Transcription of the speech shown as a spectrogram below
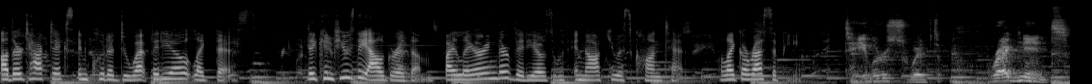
Other tactics include a duet video like this. They confuse the algorithm by layering their videos with innocuous content, like a recipe. Taylor Swift pregnant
